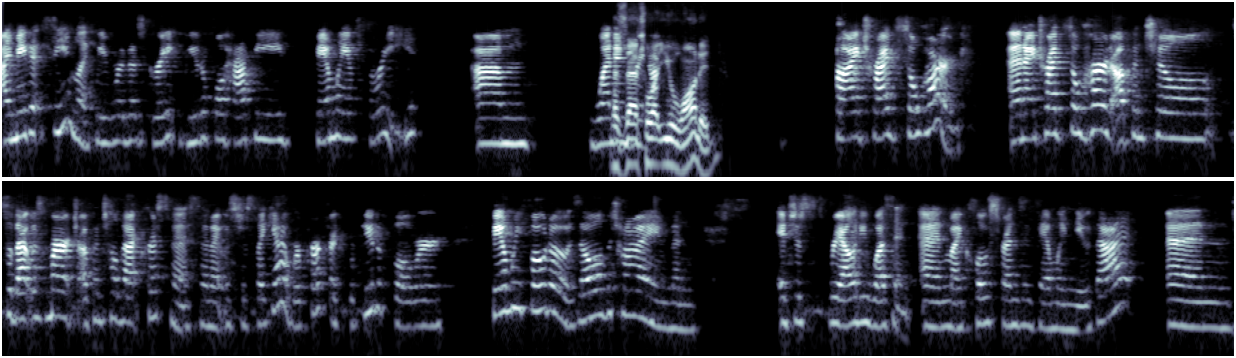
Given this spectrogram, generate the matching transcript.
I made it seem like we were this great, beautiful, happy family of three. Um, when because that's what you wanted. I tried so hard. And I tried so hard up until, so that was March, up until that Christmas. And it was just like, yeah, we're perfect. We're beautiful. We're family photos all the time. And it just, reality wasn't. And my close friends and family knew that. And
